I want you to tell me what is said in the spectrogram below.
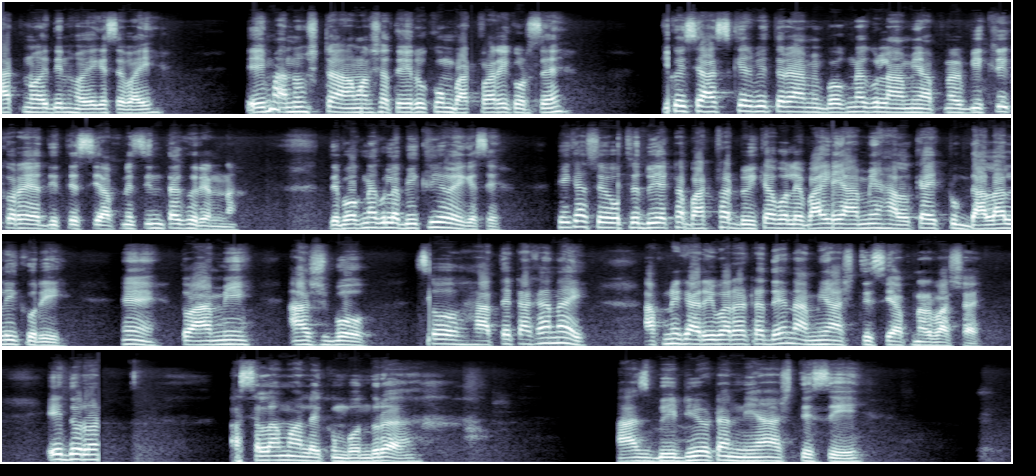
আট, নয় দিন হয়ে গেছে ভাই। এই মানুষটা আমার সাথে এরকম বাটপারি করছে। কি কইছে, আজকের ভিতরে আমি বগনাগুলা আমি আপনার বিক্রি করাইয়া দিতেছি, আপনি চিন্তা করেন না। যে বগনাগুলা বিক্রি হয়ে গেছে। ঠিক আছে, ওতে দুই একটা বাটফার দুইকা বলে, ভাই, আমি হালকা একটু দালালি করি। হ্যাঁ তো আমি আসব। তো হাতে টাকা নাই, আপনি গাড়ি ভাড়াটা দেন, আমি আসতেছি আপনার বাসায়। এই ধরুন, আসসালামু আলাইকুম বন্ধুরা। আজ ভিডিওটা নিয়ে আসতেছি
